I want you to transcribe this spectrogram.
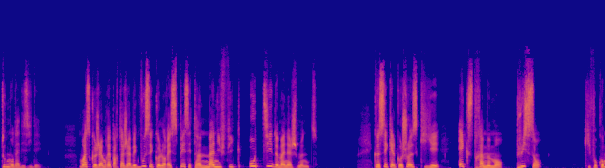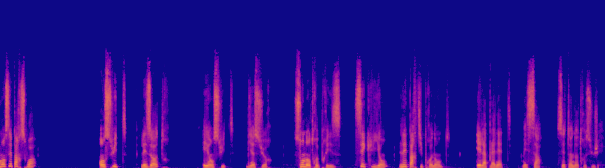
tout le monde a des idées. Moi, ce que j'aimerais partager avec vous, c'est que le respect, c'est un magnifique outil de management. Que c'est quelque chose qui est extrêmement puissant, qu'il faut commencer par soi, ensuite les autres, et ensuite, bien sûr, son entreprise, ses clients, les parties prenantes et la planète. Mais ça, c'est un autre sujet.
